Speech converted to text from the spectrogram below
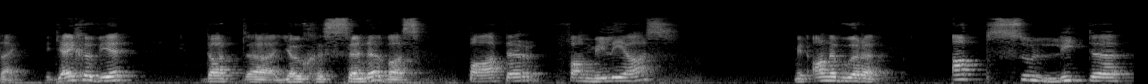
tyd. Het jy geweet dat uh jou gesinne was pater familias? Met ander woorde absolute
